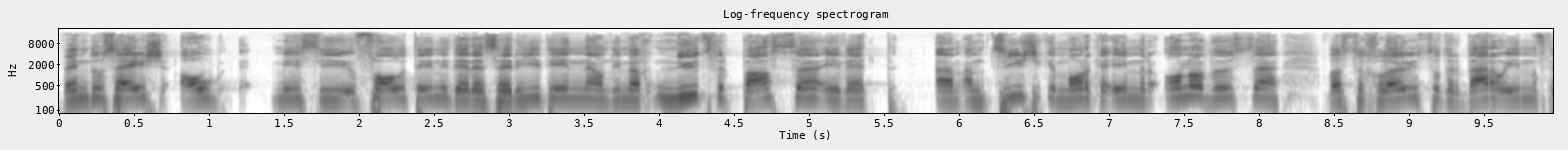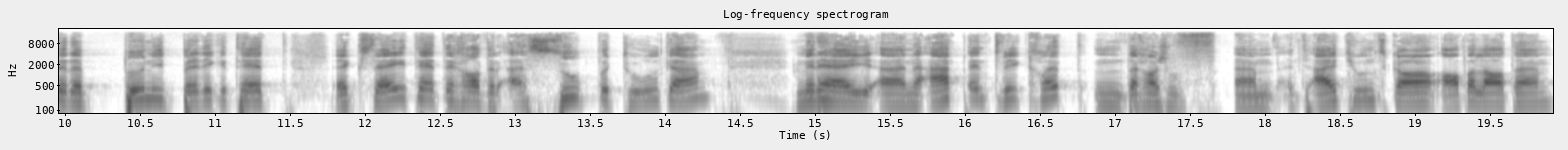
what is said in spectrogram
Wenn du sagst, oh, wir sind voll drin in dieser Serie drin und ich möchte nichts verpassen, ich werde ähm, am Morgen immer auch noch wissen, was der Kleus oder wer auch immer auf dieser Bühne predigt hat, äh, gesagt hat. Ich kann dir ein super Tool geben. Wir haben eine App entwickelt. Da kannst du auf ähm, iTunes gehen, abladen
